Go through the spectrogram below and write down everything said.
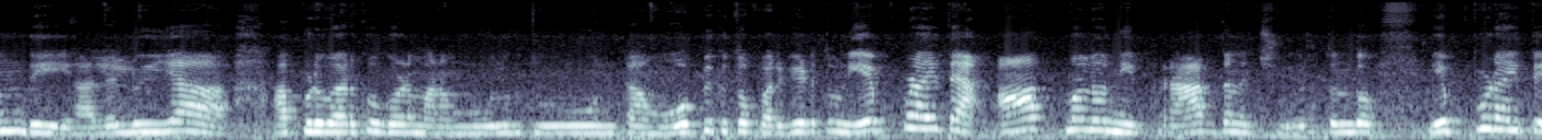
ఉంది. అలలుయ్య అప్పుడు వరకు కూడా మనం మూలుగుతూ ఉంటాం ఓపికతో పరిగెడుతూ ఎప్పుడైతే ఆత్మలో నీ ప్రార్థన చేరుతుందో ఎప్పుడైతే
